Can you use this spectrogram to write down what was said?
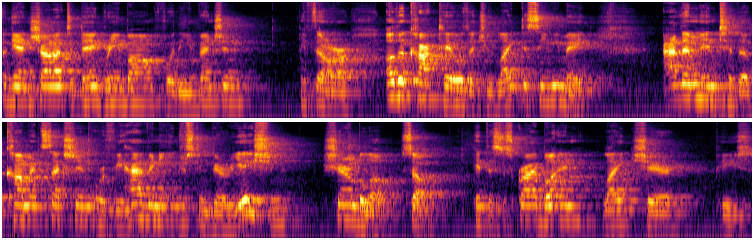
Again, shout out to Dan Greenbaum for the invention. If there are other cocktails that you'd like to see me make, add them into the comment section, or if you have any interesting variation, share them below. So, hit the subscribe button, like, share, peace.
